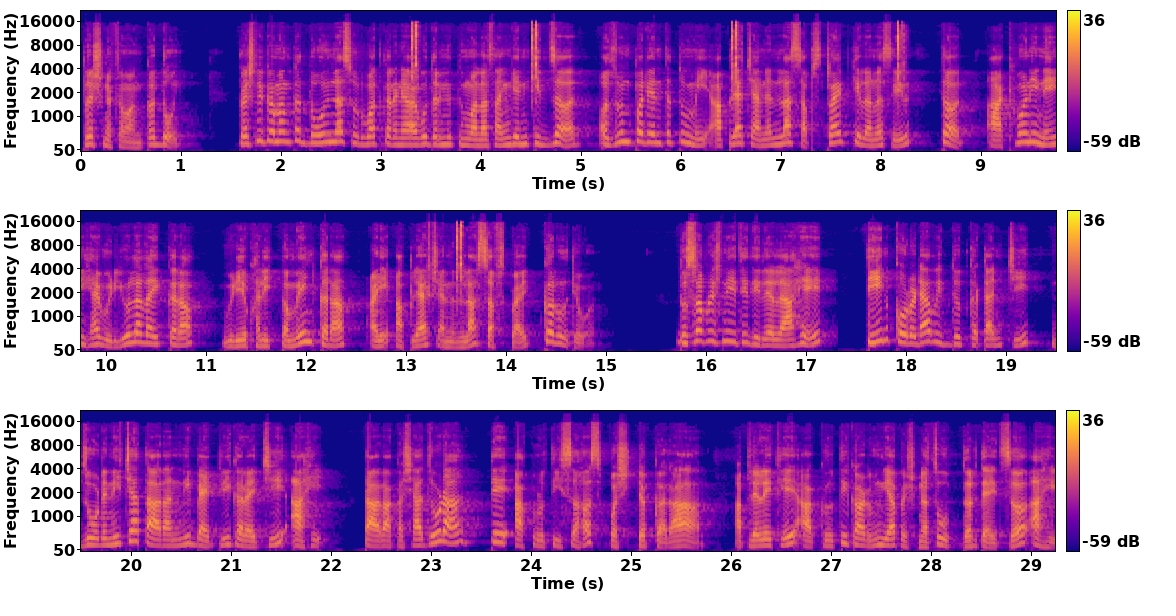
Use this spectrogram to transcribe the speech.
प्रश्न क्रमांक दोन. प्रश्न क्रमांक दोनला सुरुवात करण्या अगोदर मी तुम्हाला सांगेन की जर अजूनपर्यंत तुम्ही आपल्या चॅनलला सबस्क्राईब केलं नसेल तर आठवणीने ह्या व्हिडिओला लाईक करा व्हिडिओ खाली कमेंट करा आणि आपल्या चॅनलला सबस्क्राईब करून ठेवा. दुसरा प्रश्न इथे दिलेला आहे तीन कोरड्या विद्युत घटांची जोडणीच्या तारांनी बॅटरी करायची आहे. तारा कशा जोडा? ते आकृतीसह स्पष्ट करा. आपल्याला इथे आकृती काढून या प्रश्नाचं उत्तर द्यायचं आहे.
